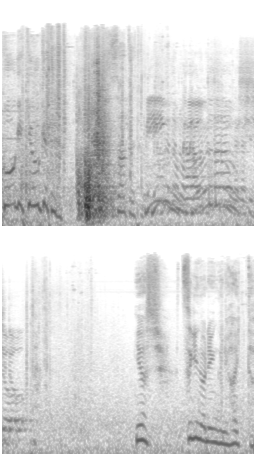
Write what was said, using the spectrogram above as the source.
分。攻撃を受けてる。さてと。リングのカウントダウンが始動。よし次のリングに入った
